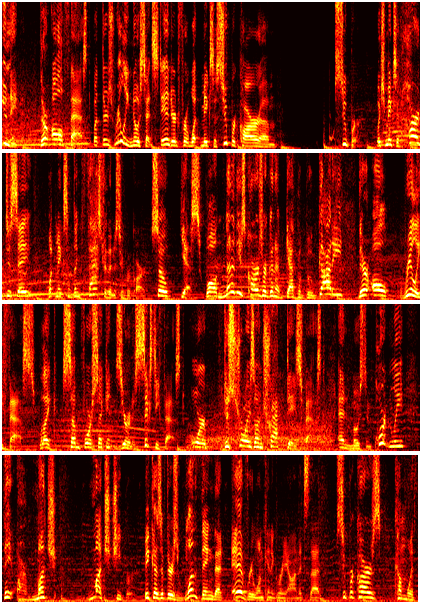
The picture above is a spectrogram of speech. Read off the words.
you name it. They're all fast, but there's really no set standard for what makes a supercar, um, super which makes it hard to say what makes something faster than a supercar. So yes, while none of these cars are gonna gap a Bugatti, they're all really fast, like sub 4 second 0 to 60 fast, or destroys on track days fast. And most importantly, they are much, much cheaper. Because if there's one thing that everyone can agree on, it's that supercars come with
